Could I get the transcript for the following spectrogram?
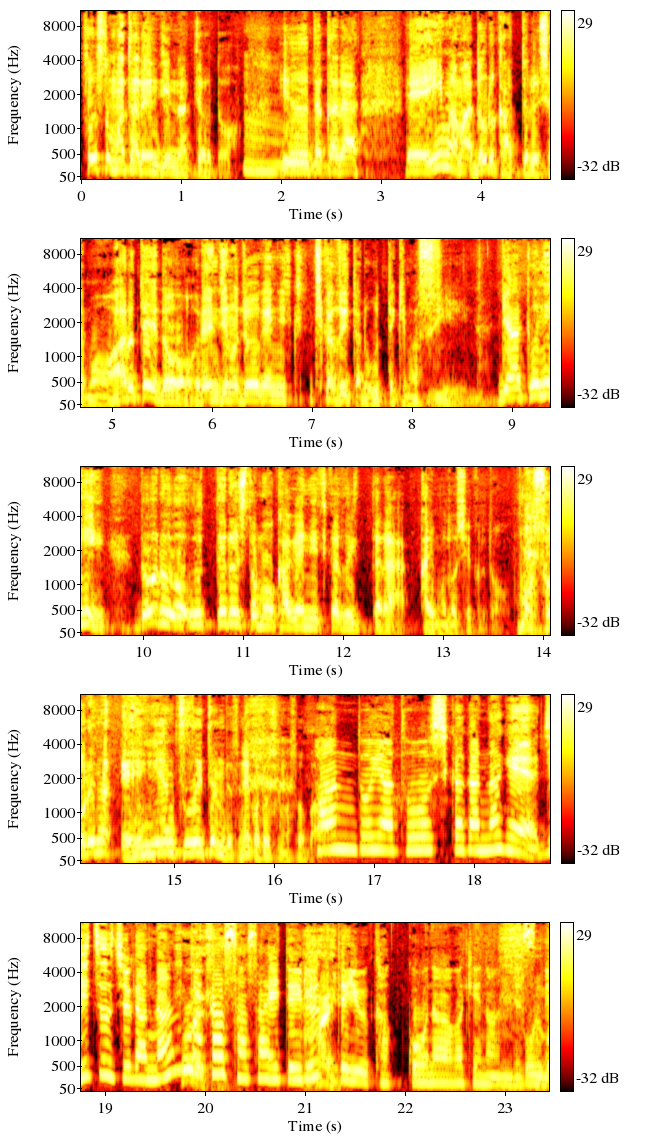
そうするとまたレンジになっちゃうと。いう、うだから、えー、今まあドル買ってる人もある程度レンジの上限に近づいたら売ってきますし、逆にドルを売ってる人も加減に近づいたら買い戻してくると。もうそれが延々続いてるんですね、今年の相場。ファンドや投資家が投げ、実需が何とか支えているっていう格好なわけなんですね。そういうこ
